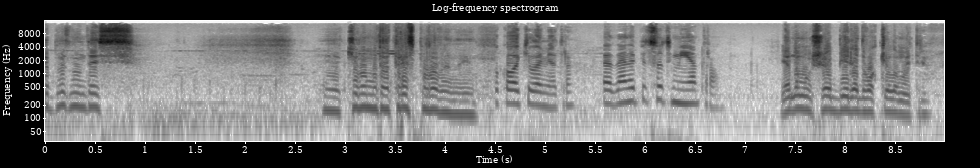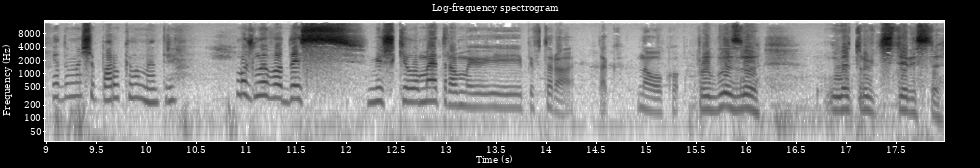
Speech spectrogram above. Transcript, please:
Приблизно десь е, кілометра три з половиною. Около кілометра. Наверное, 500 метрів. Я думаю, що біля двох кілометрів. Я думаю, що пару кілометрів. Можливо, десь між кілометром і півтора, так, на око. Приблизно метрів 400.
